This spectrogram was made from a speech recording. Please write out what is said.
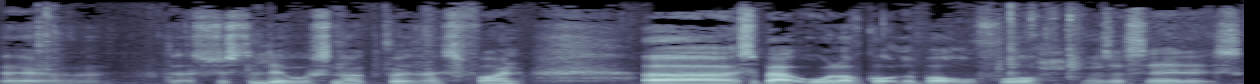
that's just a little snug, but that's fine. Uh, it's about all I've got the bottle for. As I said, it's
